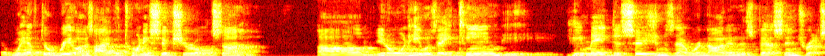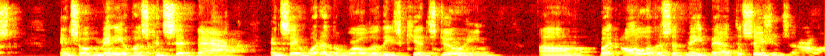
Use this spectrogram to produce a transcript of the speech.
we have to realize I have a 26 year old son. Um, you know, when he was 18, he, he made decisions that were not in his best interest. And so many of us can sit back and say, what in the world are these kids doing? Um, but all of us have made bad decisions in our life.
